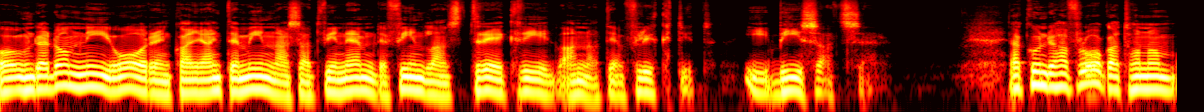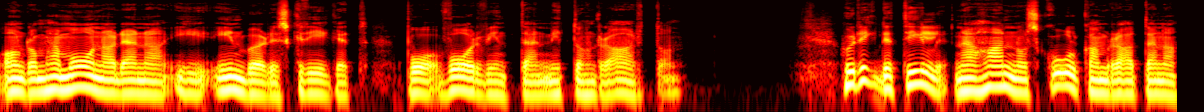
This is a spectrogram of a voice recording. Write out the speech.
Och under de nio åren kan jag inte minnas att vi nämnde Finlands tre krig annat än flyktigt, i bisatser. Jag kunde ha frågat honom om de här månaderna i inbördeskriget på vårvintern 1918. Hur gick det till när han och skolkamraterna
